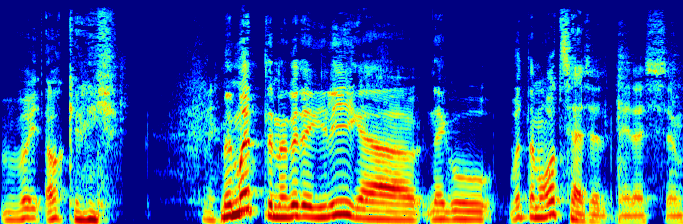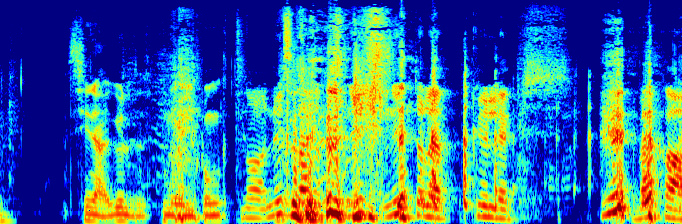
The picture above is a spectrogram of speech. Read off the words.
või, okei okay.. me mõtleme kuidagi liiga nagu, võtame otseselt neid asju. sina küll, null punkt. no nüüd, nüüd, nüüd tuleb küll üks väga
